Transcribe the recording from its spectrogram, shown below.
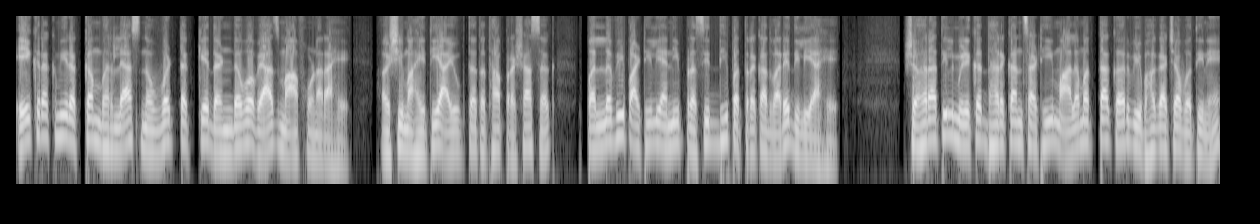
एक रकमी रक्कम भरल्यास नव्वद टक्के दंड व व्याज माफ होणार आहे अशी माहिती आयुक्त तथा प्रशासक पल्लवी पाटील यांनी प्रसिद्धी पत्रकाद्वारे दिली आहे. शहरातील मिळकतधारकांसाठी मालमत्ता कर विभागाच्या वतीने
